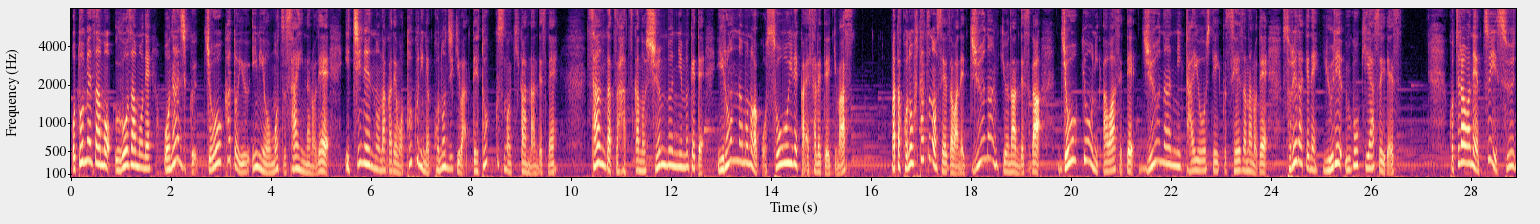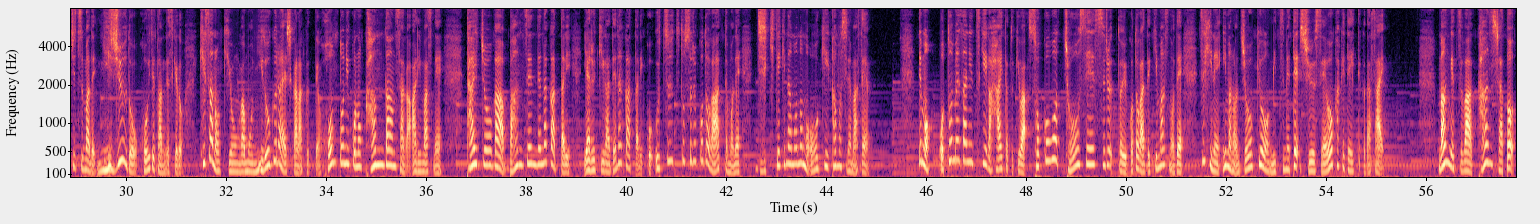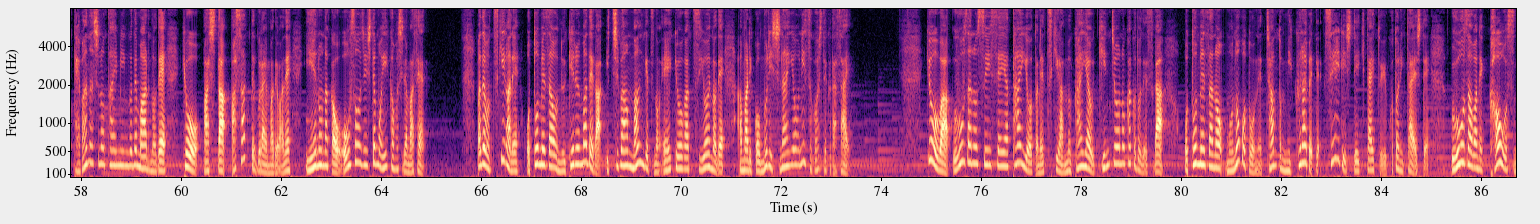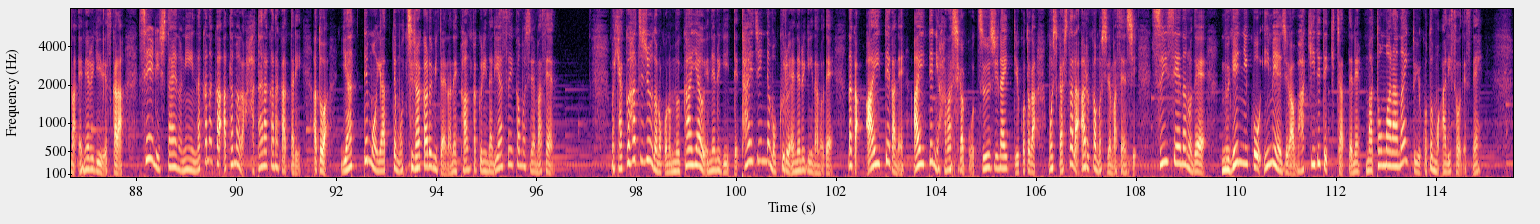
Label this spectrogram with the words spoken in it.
乙女座も魚座もね、同じく浄化という意味を持つサインなので、一年の中でも特にね、この時期はデトックスの期間なんですね。3月20日の春分に向けて、いろんなものがこう総入れ替えされていきます。またこの2つの星座はね、柔軟球なんですが、状況に合わせて柔軟に対応していく星座なので、それだけね、揺れ動きやすいです。こちらはね、つい数日まで20度を超えてたんですけど、今朝の気温がもう2度ぐらいしかなくって、本当にこの寒暖差がありますね。体調が万全でなかったり、やる気が出なかったり、こう、うつうつとすることがあってもね、時期的なものも大きいかもしれません。でも、乙女座に月が入った時は、そこを調整するということができますので、ぜひね、今の状況を見つめて修正をかけていってください。満月は感謝と手放しのタイミングでもあるので、今日、明日、明後日ぐらいまではね、家の中を大掃除してもいいかもしれません。まあでも月がね、乙女座を抜けるまでが一番満月の影響が強いので、あまりこう無理しないように過ごしてください。今日は魚座の水星や太陽とね、月が向かい合う緊張の角度ですが、乙女座の物事をね、ちゃんと見比べて整理していきたいということに対して、魚座はね、カオスなエネルギーですから、整理したいのになかなか頭が働かなかったり、あとはやってもやっても散らかるみたいなね、感覚になりやすいかもしれません。まあ、180度のこの向かい合うエネルギーって対人でも来るエネルギーなので、なんか相手がね、相手に話がこう通じないっていうことがもしかしたらあるかもしれませんし、水星なので無限にこうイメージが湧き出てきちゃってね、まとまらないということもありそうですね。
